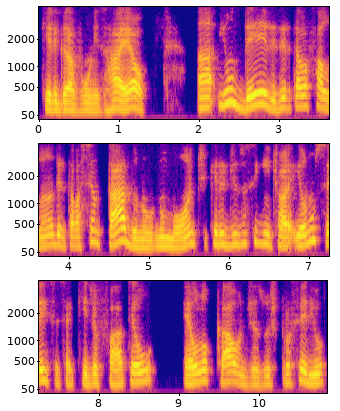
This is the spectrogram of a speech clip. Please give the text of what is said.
que ele gravou em Israel. Uh, e um deles, ele estava falando, ele estava sentado no, no, monte, que ele diz o seguinte: olha, eu não sei se esse aqui de fato é o, é o local onde Jesus proferiu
